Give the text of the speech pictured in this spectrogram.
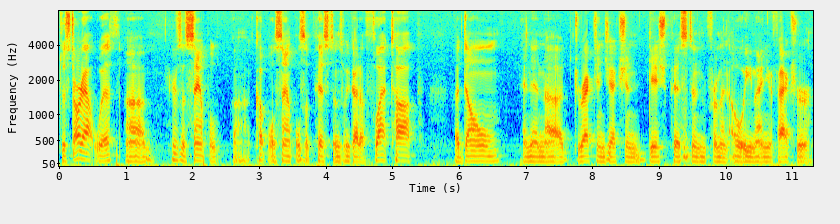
To start out with, um, here's a sample, a uh, couple of samples of pistons. We've got a flat top, a dome, and then a direct injection dish piston from an OE manufacturer.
